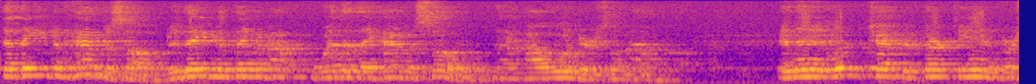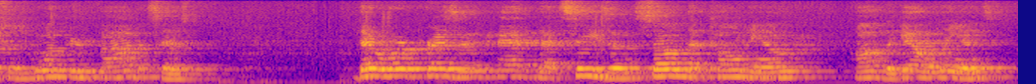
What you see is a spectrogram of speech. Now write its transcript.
that they even have a soul. Do they even think about whether they have a soul? I wonder sometimes. And then in Luke chapter 13 and verses 1 through 5, it says, There were present at that season some that told him of the Galileans,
